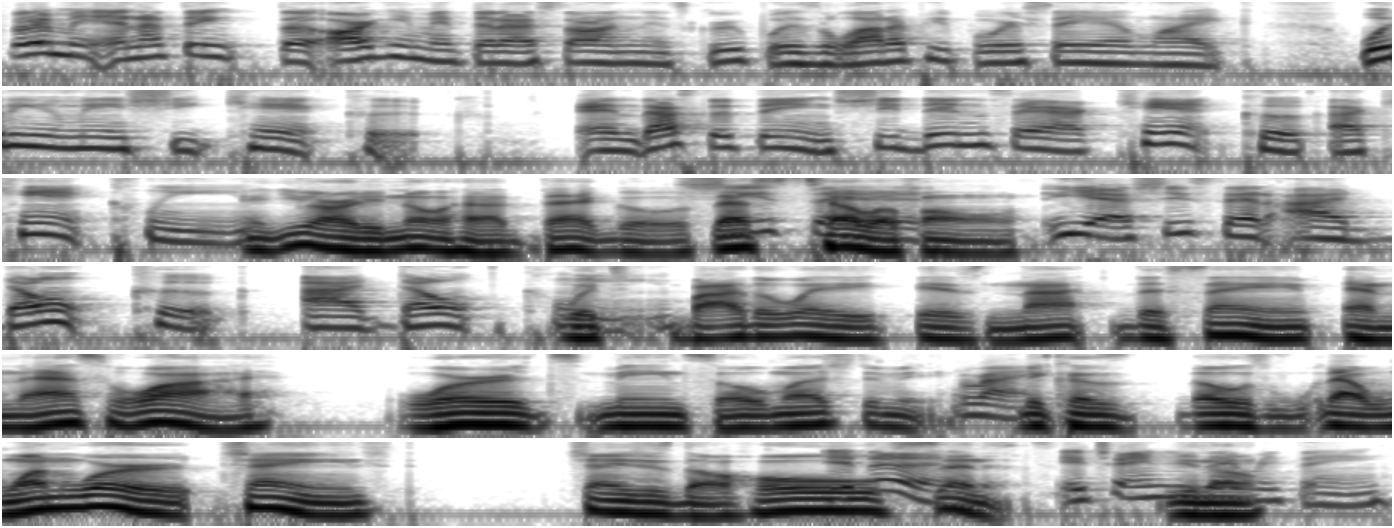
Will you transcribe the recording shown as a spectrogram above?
But I mean, and I think the argument that I saw in this group was a lot of people were saying, like, what do you mean she can't cook? And that's the thing. She didn't say, I can't cook, I can't clean. And you already know how that goes. She That's said- telephone. Yeah, she said, I don't cook, I don't clean. which by the way is not the same and that's why words mean so much to me Right. because those that one word changed changes the whole it sentence It changes you know? everything.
